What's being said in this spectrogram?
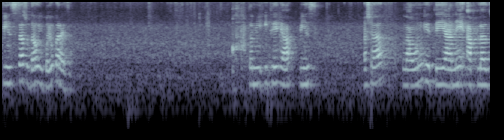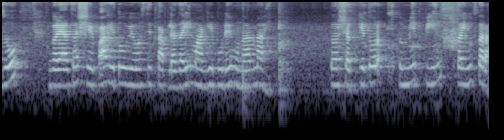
पिन्सचा सुद्धा उपयोग करायचा. तर मी इथे ह्या पिन्स अशा लावून घेते. याने आपला जो गळ्याचा शेप आहे तो व्यवस्थित कापला जाईल. मागे पुढे होणार नाही. तर शक्यतो तुम्ही पिन्सचा यूज करा.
